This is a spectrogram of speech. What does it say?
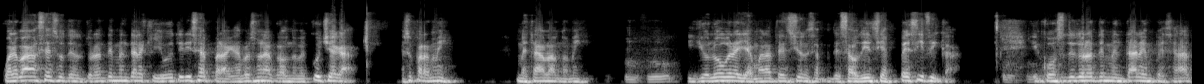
¿Cuáles van a ser esos detonantes mentales que yo voy a utilizar para que esa persona cuando me escuche haga, eso para mí, me está hablando a mí. Y yo logre llamar la atención de esa, audiencia específica. Y con esos detonantes mentales empezar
